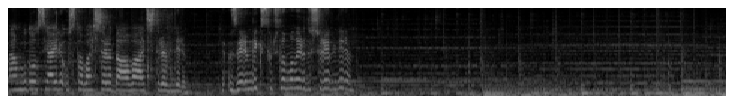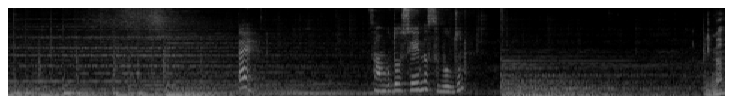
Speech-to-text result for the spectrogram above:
Ben bu dosyayla ustabaşlara dava açtırabilirim. Üzerimdeki suçlamaları düşürebilirim. De. Sen bu dosyayı nasıl buldun? Bilmem.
